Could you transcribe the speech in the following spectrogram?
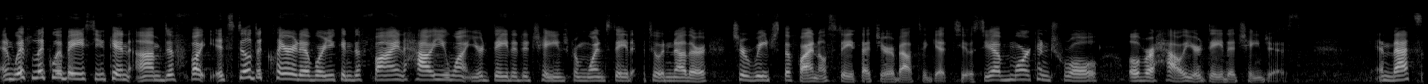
And with Liquibase, you can um, it's still declarative where you can define how you want your data to change from one state to another to reach the final state that you're about to get to. So you have more control over how your data changes. And that's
